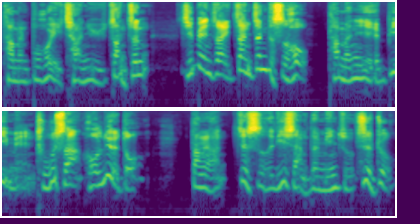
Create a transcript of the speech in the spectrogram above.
他们不会参与战争。即便在战争的时候，他们也避免屠杀和掠夺。当然，这是理想的民主制度，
